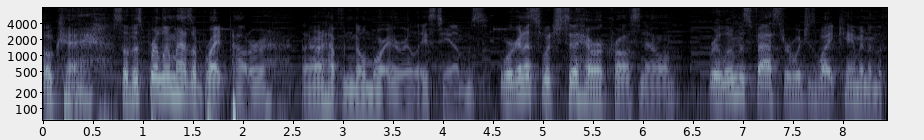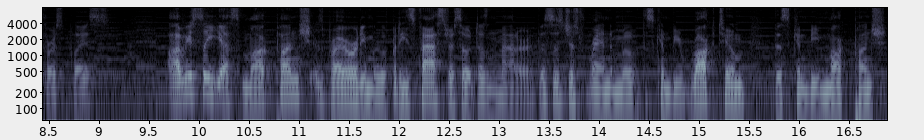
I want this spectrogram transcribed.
Okay, so this Breloom has a Bright Powder, and I don't have no more Aerial ATMs. We're gonna switch to Heracross now. Breloom is faster, which is why it came in in the first place. Obviously, yes, Mach Punch is priority move, but he's faster, so it doesn't matter. This is just random move. This can be Rock Tomb, this can be Mach Punch,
